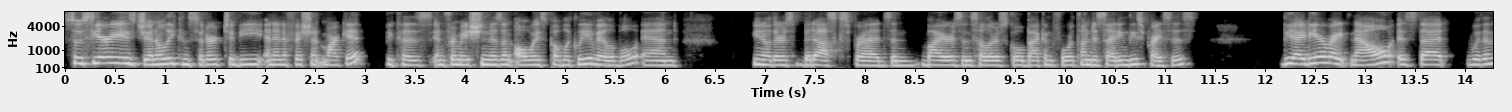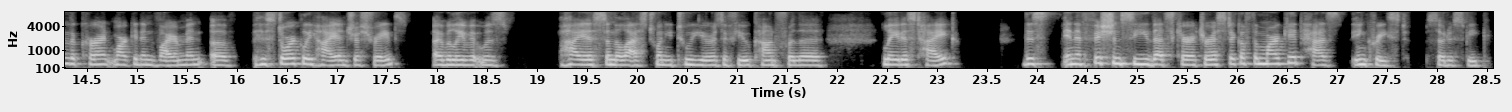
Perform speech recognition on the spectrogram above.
So, CRE is generally considered to be an inefficient market because information isn't always publicly available and you know there's bid ask spreads and buyers and sellers go back and forth on deciding these prices the idea right now is that within the current market environment of historically high interest rates, I believe it was highest in the last 22 years if you account for the latest hike. This inefficiency that's characteristic of the market has increased, so to speak.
